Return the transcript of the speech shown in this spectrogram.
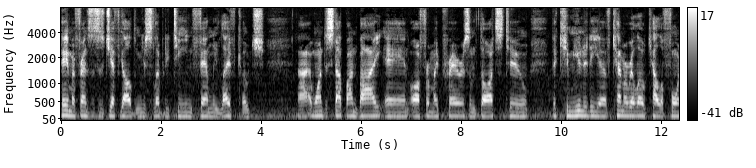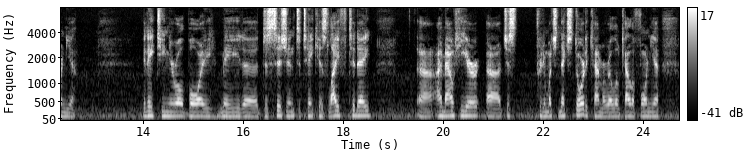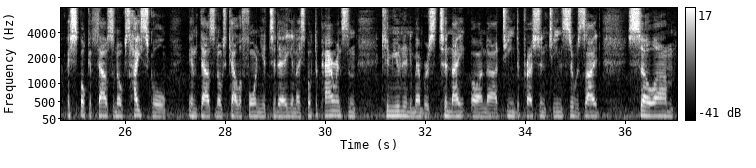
Hey, my friends, this is Jeff Yalden, your celebrity teen family life coach. Uh, I wanted to stop on by and offer my prayers and thoughts to the community of Camarillo, California. An 18 year old boy made a decision to take his life today. Uh, I'm out here uh, just pretty much next door to Camarillo, California. I spoke at Thousand Oaks High School in Thousand Oaks, California today, and I spoke to parents and community members tonight on uh, teen depression, teen suicide. So, um,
